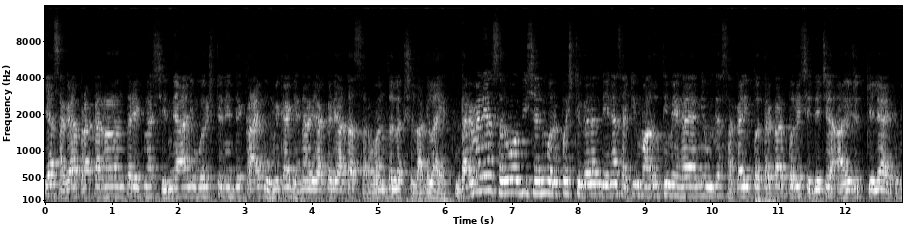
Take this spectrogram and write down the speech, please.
या सगळ्या प्रकरणानंतर एकनाथ शिंदे आणि वरिष्ठ नेते काय भूमिका घेणार याकडे आता सर्वांचं लक्ष लागलं आहे. दरम्यान या सर्व विषयांवर स्पष्टीकरण देण्यासाठी मारुती मेघा यांनी उद्या सकाळी पत्रकार परिषदेचे आयोजित केले आहेत.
